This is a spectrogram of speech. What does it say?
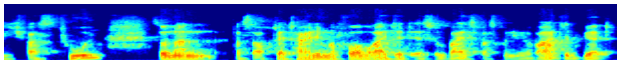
ich was tun, sondern dass auch der Teilnehmer vorbereitet ist und weiß, was von ihm erwartet wird.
